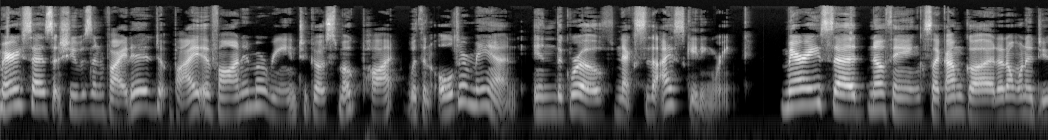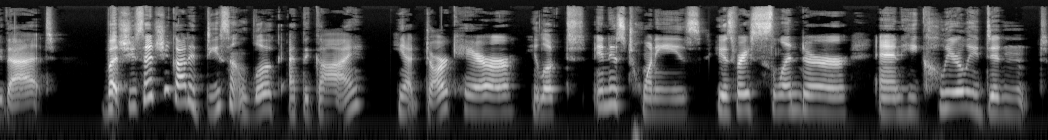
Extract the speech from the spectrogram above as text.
Mary says that she was invited by Yvonne and Maureen to go smoke pot with an older man in the grove next to the ice skating rink. Mary said, No thanks, like I'm good, I don't want to do that. But she said she got a decent look at the guy. He had dark hair, he looked in his 20s, he was very slender, and he clearly didn't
